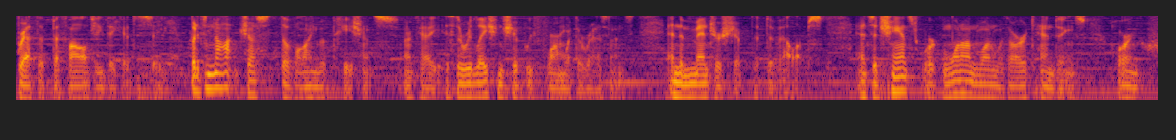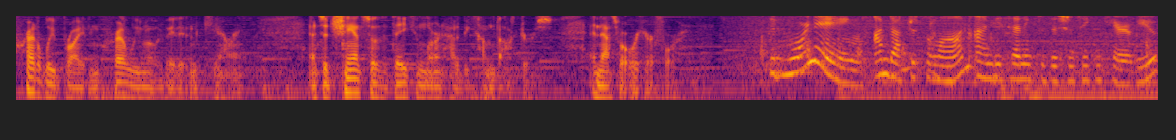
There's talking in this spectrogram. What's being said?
breadth of pathology they get to see. But it's not just the volume of patients, okay? It's the relationship we form with the residents and the mentorship that develops. And it's a chance to work one-on-one -on -one with our attendings who are incredibly bright, incredibly motivated, and caring. And it's a chance so that they can learn how to become doctors. And that's what we're here for. Good morning. I'm Dr. Salam. I'm the attending physician taking care of you.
